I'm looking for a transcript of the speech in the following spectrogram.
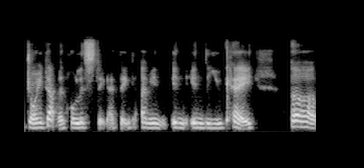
joined up and holistic, I think. I mean, in, in the UK, uh,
